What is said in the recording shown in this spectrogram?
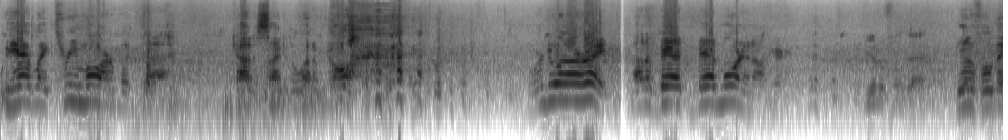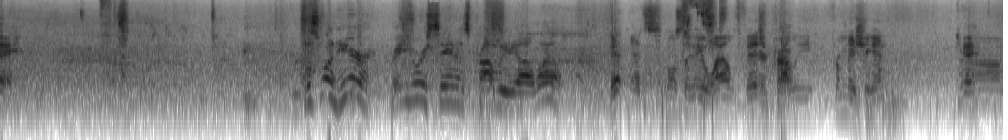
We had like three more, but uh, Kyle decided to let them go. we're doing all right. Not a bad bad morning out here. Beautiful day. Beautiful day. This one here, right? You were saying is probably uh, wild. Yep, that's most likely a wild fish, probably from Michigan. Okay, Um,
